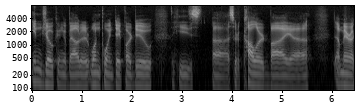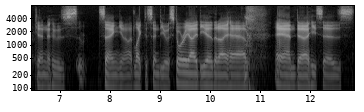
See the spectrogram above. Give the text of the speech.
in joking about it. At one point, Depardieu, he's uh, sort of collared by uh, American who's saying, you know, I'd like to send you a story idea that I have. and uh, he says,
